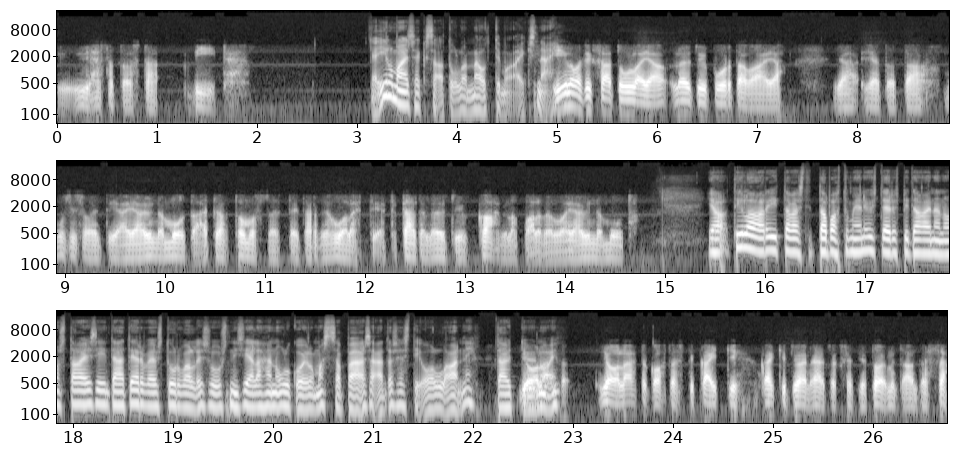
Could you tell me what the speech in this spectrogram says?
11 viiteen. Ja ilmaiseksi saa tulla nauttimaan, eikö näin? Ilmaisiksi saa tulla ja löytyy purtavaa ja, ja, ja tota, musisointia ja ynnä muuta, että tuommoista, että ei tarvitse huolehtia, että täältä löytyy kahvilapalvelua ja ynnä muuta. Ja tilaa riittävästi tapahtumien yhteydessä pitää aina nostaa esiin tämä terveysturvallisuus, niin siellähän ulkoilmassa pääsääntöisesti ollaan, niin täyttyy Joo, noin. lähtö, joo, lähtökohtaisesti kaikki, kaikki työnäytökset ja toiminta on tässä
